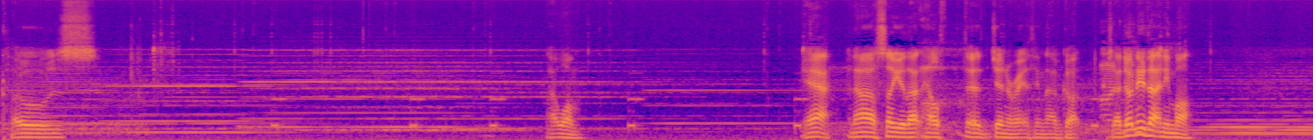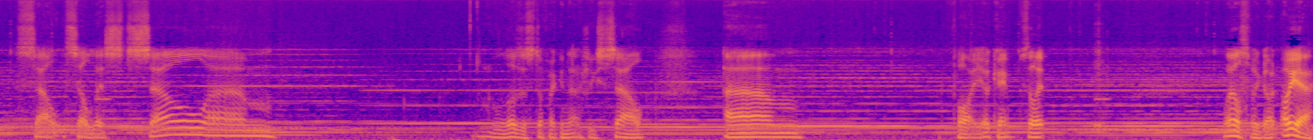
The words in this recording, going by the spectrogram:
Close. That one. Yeah, and now I'll sell you that health the generator thing that I've got. I don't need that anymore. Sell, sell list. Sell, um loads of stuff I can actually sell. Um, 40, okay, sell it. What else have I got? Oh yeah.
